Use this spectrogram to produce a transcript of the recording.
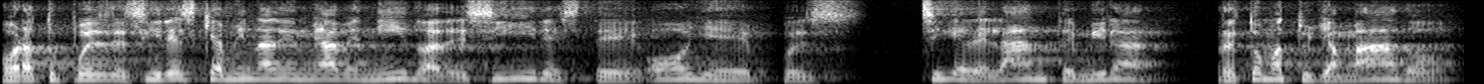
Ahora tú puedes decir, es que a mí nadie me ha venido a decir, este, oye, pues sigue adelante, mira, retoma tu llamado,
